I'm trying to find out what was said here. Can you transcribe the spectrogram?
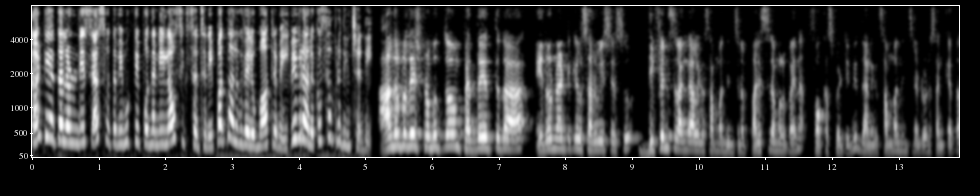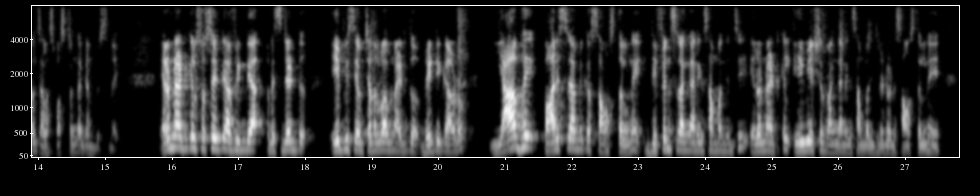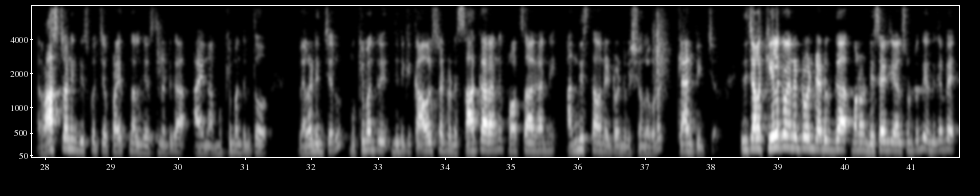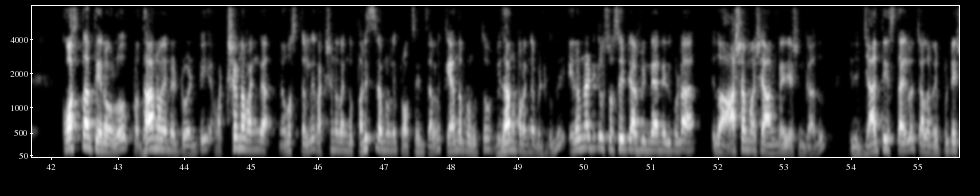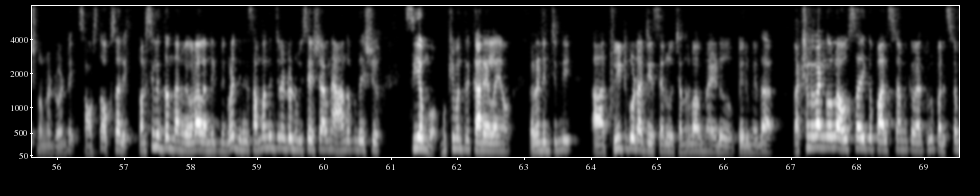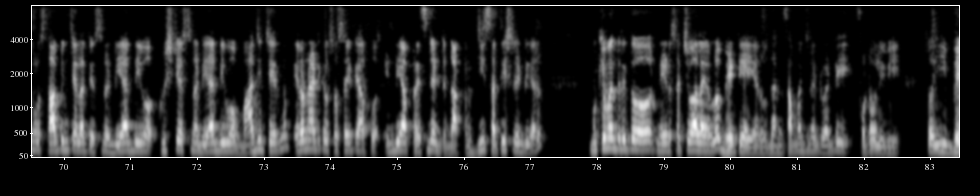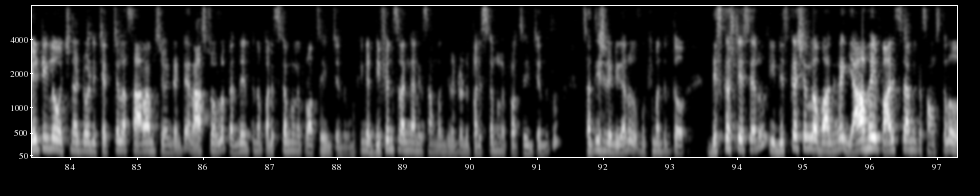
కంటి అద్దాల నుండి శాశ్వత విముక్తి పొందండి లాసిక్ సర్జరీ. పద్నాలుగు వేలు మాత్రమే. వివరాలకు సంప్రదించండి. ఆంధ్రప్రదేశ్ ప్రభుత్వం పెద్ద ఎత్తున ఏరోనాటికల్ సర్వీసెస్ డిఫెన్స్ రంగాలకు సంబంధించిన పరిశ్రమలపైన ఫోకస్ పెట్టింది. దానికి సంబంధించినటువంటి సంకేతాలు చాలా స్పష్టంగా కనిపిస్తున్నాయి. Aeronautical society of India president AP CM Chandrababu నాయుడుతో భేటీ కావడం యాభై పారిశ్రామిక సంస్థలని డిఫెన్స్ రంగానికి సంబంధించి ఏరోనాటికల్ ఏవియేషన్ రంగానికి సంబంధించినటువంటి సంస్థల్ని రాష్ట్రానికి తీసుకొచ్చే ప్రయత్నాలు చేస్తున్నట్టుగా ఆయన ముఖ్యమంత్రితో వెల్లడించారు. ముఖ్యమంత్రి దీనికి కావలసినటువంటి సహకారాన్ని ప్రోత్సాహాన్ని అందిస్తామనేటువంటి విషయంలో కూడా క్లారిటీ ఇచ్చారు. ఇది చాలా కీలకమైనటువంటి అడుగుగా మనం డిసైడ్ చేయాల్సి ఉంటుంది. ఎందుకంటే కోస్తా తీరంలో ప్రధానమైనటువంటి రక్షణ రంగ వ్యవస్థల్ని రక్షణ రంగ పరిశ్రమల్ని ప్రోత్సహించాలని కేంద్ర ప్రభుత్వం విధానపరంగా పెట్టుకుంది. ఏరోనాటికల్ సొసైటీ ఆఫ్ ఇండియా అనేది కూడా ఏదో ఆషామాషి ఆర్గనైజేషన్ కాదు. ఇది జాతీయ స్థాయిలో చాలా రెప్యుటేషన్ ఉన్నటువంటి సంస్థ. ఒకసారి పరిశీలిద్దాం దాని వివరాలన్నింటినీ కూడా. దీనికి సంబంధించినటువంటి విశేషాలని ఆంధ్రప్రదేశ్ సీఎంఓ ముఖ్యమంత్రి కార్యాలయం వెల్లడించింది. ఆ ట్వీట్ కూడా చేశారు చంద్రబాబు నాయుడు పేరు మీద. రక్షణ రంగంలో ఔత్సాహిక పారిశ్రామికవేత్తలు పరిశ్రమలు స్థాపించేలా చేస్తున్న డిఆర్డిఓ కృషి చేస్తున్న డిఆర్డిఓ మాజీ chairman aeronautical society of India president doctor G Satish Reddy garu ముఖ్యమంత్రితో నేడు సచివాలయంలో భేటీ అయ్యారు. దానికి సంబంధించినటువంటి ఫోటోలు ఇవి. సో ఈ భేటీలో వచ్చినటువంటి చర్చల సారాంశం ఏంటంటే రాష్ట్రంలో పెద్ద ఎత్తున పరిశ్రమలను ప్రోత్సహించేందుకు ముఖ్యంగా డిఫెన్స్ రంగానికి సంబంధించినటువంటి పరిశ్రమలను ప్రోత్సహించేందుకు సతీష్ రెడ్డి గారు ముఖ్యమంత్రితో డిస్కస్ చేశారు. ఈ డిస్కషన్లో భాగంగా యాభై పారిశ్రామిక సంస్థలు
